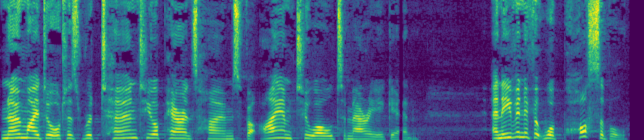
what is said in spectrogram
No, my daughters, return to your parents' homes, for I am too old to marry again. And even if it were possible,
